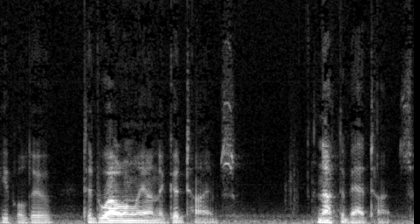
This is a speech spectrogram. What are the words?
people do, to dwell only on the good times, not the bad times.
